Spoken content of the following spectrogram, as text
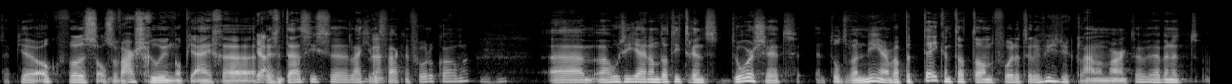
heb je ook wel eens als waarschuwing op je eigen Ja. presentaties, eh, laat je dat vaak naar voren komen. Ehm, maar hoe zie jij dan dat die trend doorzet en tot wanneer? Wat betekent dat dan voor de televisiereclamemarkt? We, hebben het, eh,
